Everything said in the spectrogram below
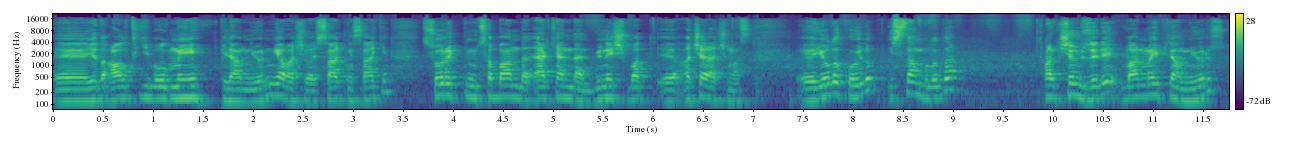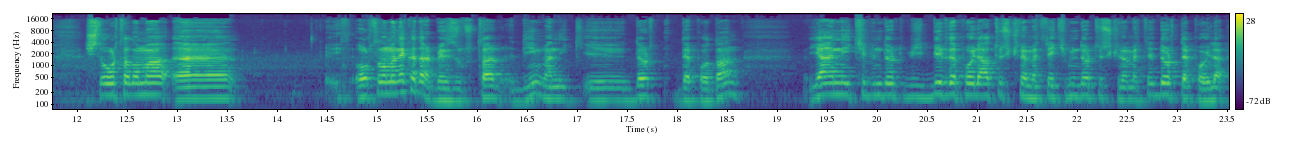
e, ya da 6 gibi olmayı planlıyorum. Yavaş yavaş sakin sakin. Sonraki gün sabahında erkenden güneş bat, e, açar açmaz e, yola koyulup İstanbul'a da akşam üzeri varmayı planlıyoruz. İşte ortalama e, ortalama ne kadar benzin tutar diyeyim. Hani e, 4 depodan yani 2004 bir depoyla 600 kilometre, 2400 kilometre 4 depoyla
